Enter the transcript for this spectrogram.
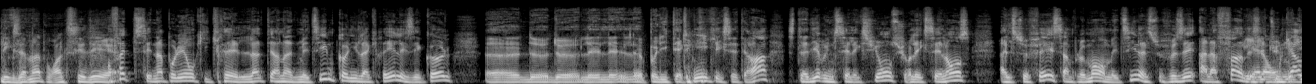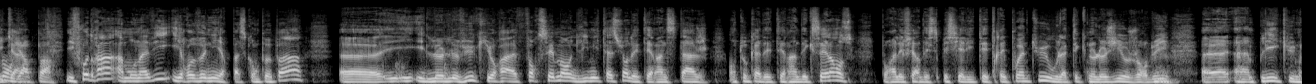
l'examen pour accéder... En fait, c'est Napoléon qui crée l'internat de médecine quand il a créé les écoles euh, de, de les, les, polytechniques, etc. C'est-à-dire une sélection sur l'excellence. Elle se fait simplement en médecine, elle se faisait à la fin des études on garde, garde pas? Il faudra, à mon avis, y revenir, parce qu'on peut pas, euh, il, le, vu qu'il y aura forcément une limitation des terrains de stage, en tout cas des terrains d'excellence, pour aller faire des spécialités très pointues où la technologie aujourd'hui euh, implique une,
